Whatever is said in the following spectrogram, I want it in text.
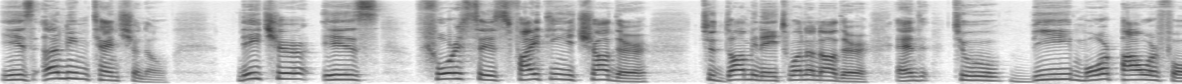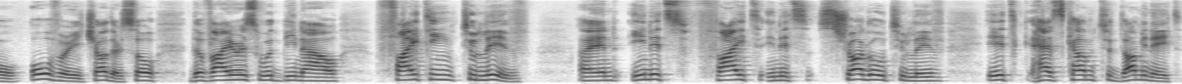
is unintentional. Nature is forces fighting each other to dominate one another and to be more powerful over each other. So the virus would be now fighting to live. And in its fight, in its struggle to live, it has come to dominate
